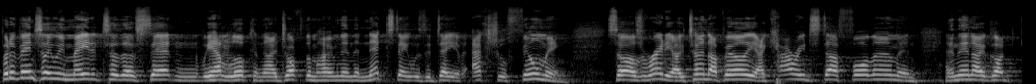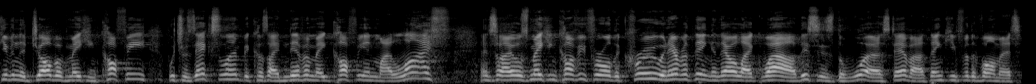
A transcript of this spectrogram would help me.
But eventually we made it to the set and we had a look and then I dropped them home. And then the next day was the day of actual filming. So I was ready. I turned up early. I carried stuff for them. And, and then I got given the job of making coffee, which was excellent because I'd never made coffee in my life. And so I was making coffee for all the crew and everything. And they were like, wow, this is the worst ever. Thank you for the vomit.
